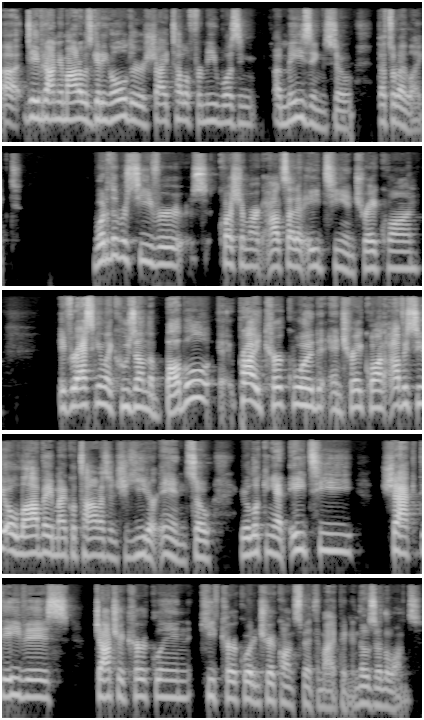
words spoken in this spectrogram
uh, David Onyemata was getting older. Shy Tuttle for me wasn't amazing. So that's what I liked. What are the receivers, question mark, outside of AT and Tre'Quan? if you're asking like who's on the bubble, probably Kirkwood and Tre'Quan. Obviously, Olave, Michael Thomas, and Shaheed are in. So you're looking at AT, Shaq Davis, Jontre Kirklin, Keith Kirkwood, and Tre'Quan Smith, in my opinion. Those are the ones.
